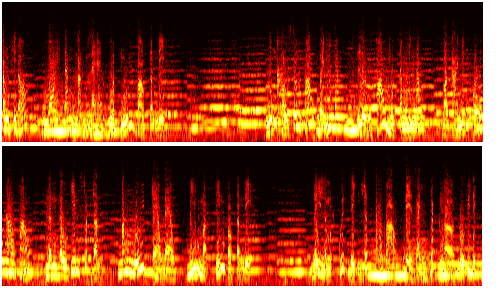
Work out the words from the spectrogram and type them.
Trong khi đó voi đang lặng lẽ vượt núi vào trận địa. Những khẩu sơn pháo 75, lượng pháo 105 và cả những cỗ cao pháo lần đầu tiên xuất trận, băng núi trèo đèo bí mật tiến vào trận địa. Đây là một quyết định rất táo bạo để giành bất ngờ đối với địch.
